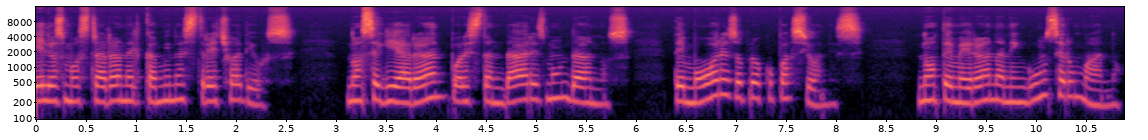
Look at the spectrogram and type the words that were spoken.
Ellos mostrarán el camino estrecho a Dios. No se guiarán por estandares mundanos, temores o preocupaciones. No temerán a ningún ser humano,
